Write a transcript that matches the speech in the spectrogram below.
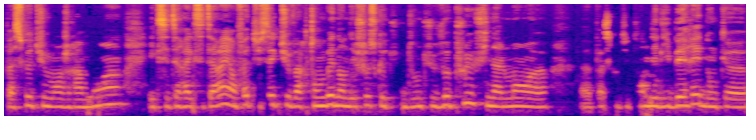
parce que tu mangeras moins, etc., etc. Et en fait, tu sais que tu vas retomber dans des choses que dont tu veux plus finalement euh, euh, parce que tu t'en es libéré. Donc euh,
